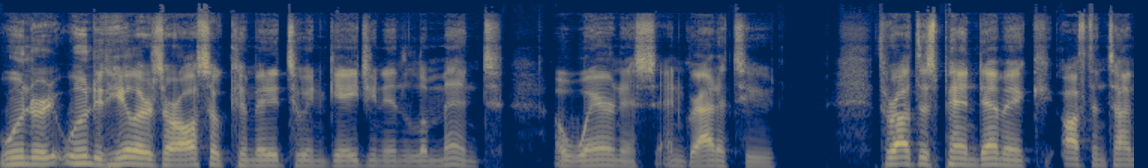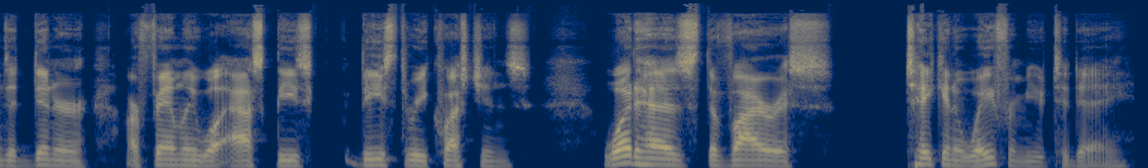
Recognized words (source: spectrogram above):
Wounded, wounded healers are also committed to engaging in lament, awareness, and gratitude. Throughout this pandemic, oftentimes at dinner, our family will ask these, these three questions What has the virus taken away from you today?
